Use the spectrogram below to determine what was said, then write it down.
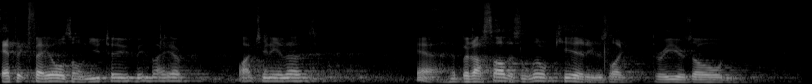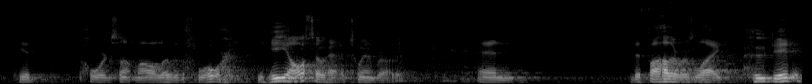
epic fails on YouTube. Anybody ever watch any of those? Yeah, but I saw this little kid. He was like three years old, and he had poured something all over the floor. And he also had a twin brother. And the father was like, Who did it?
